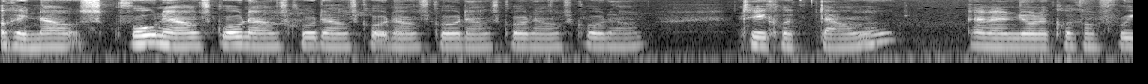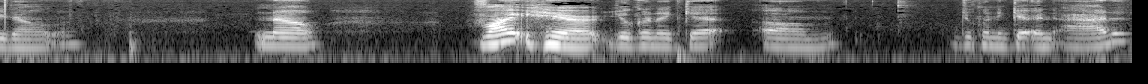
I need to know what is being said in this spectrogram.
Okay, now scroll down, scroll down, scroll down, scroll down, scroll down, scroll down, scroll down, till you click download, and then you wanna click on free download. Now, right here, you're gonna get um, you're gonna get an ad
